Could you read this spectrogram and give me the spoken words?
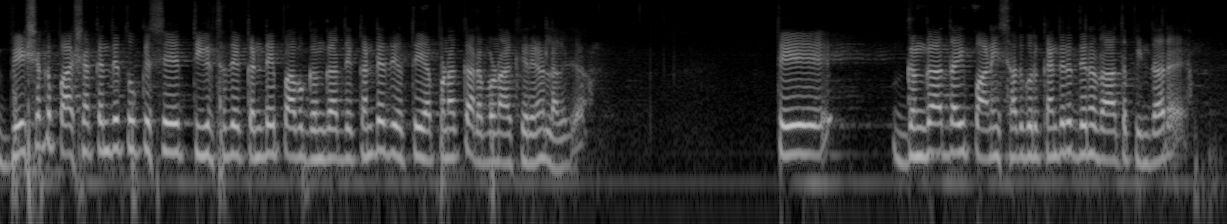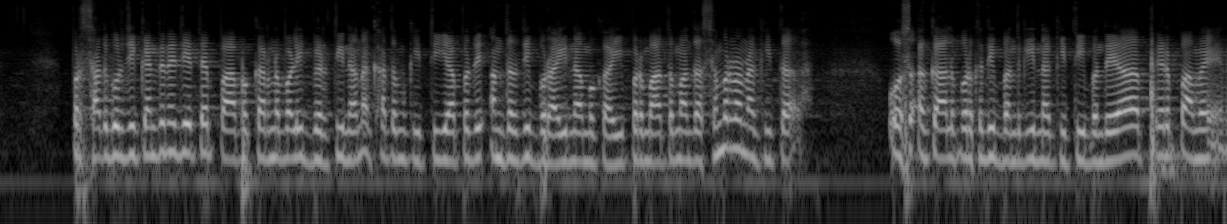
ਬੇਸ਼ੱਕ ਪਾਸ਼ਾ ਕਹਿੰਦੇ ਤੂੰ ਕਿਸੇ ਤੀਰਥ ਦੇ ਕੰਢੇ, ਭਾਵ ਗੰਗਾ ਦੇ ਕੰਢੇ ਦੇ ਉੱਤੇ ਆਪਣਾ ਘਰ ਬਣਾ ਕੇ ਰਹਿਣ ਲੱਗ ਜਾ। ਤੇ ਗੰਗਾ ਦਾ ਹੀ ਪਾਣੀ ਸਤਿਗੁਰ ਕਹਿੰਦੇ ਨੇ ਦਿਨ ਰਾਤ ਪੀਂਦਾ ਰਹਿ। ਪਰ ਸਤਿਗੁਰ ਜੀ ਕਹਿੰਦੇ ਨੇ ਜੇ ਤੇ ਪਾਪ ਕਰਨ ਵਾਲੀ ਬਿਰਤੀ ਨਾ ਨਾ ਖਤਮ ਕੀਤੀ, ਆਪਦੇ ਅੰਦਰ ਦੀ ਬੁਰਾਈ ਨਾ ਮੁਕਾਈ, ਪਰਮਾਤਮਾ ਦਾ ਸਿਮਰਨ ਨਾ ਕੀਤਾ, ਉਸ ਅਕਾਲ ਪੁਰਖ ਦੀ ਬੰਦਗੀ ਨਾ ਕੀਤੀ ਬੰਦਿਆ, ਫਿਰ ਭਾਵੇਂ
